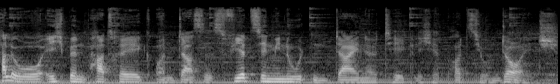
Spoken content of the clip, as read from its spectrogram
Hallo, ich bin Patrick und das ist 14 Minuten deine tägliche Portion Deutsch.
